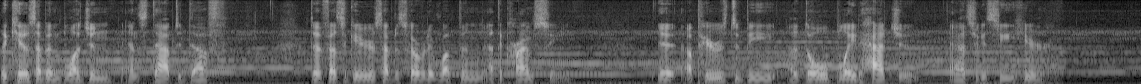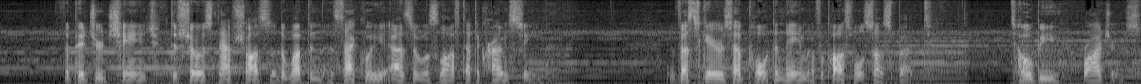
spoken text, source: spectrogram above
The kids have been bludgeoned and stabbed to death. The investigators have discovered a weapon at the crime scene. It appears to be a dull blade hatchet, as you can see here. The picture changed to show snapshots of the weapon exactly as it was left at the crime scene. Investigators have pulled the name of a possible suspect, Toby Rogers,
